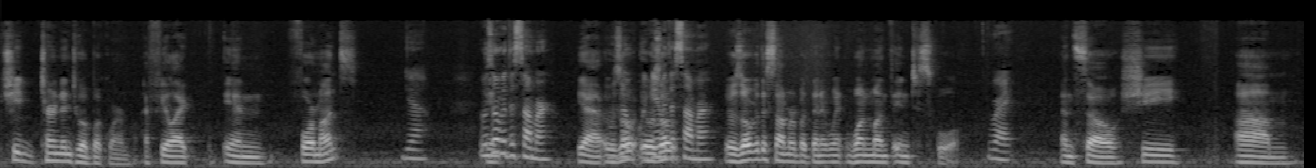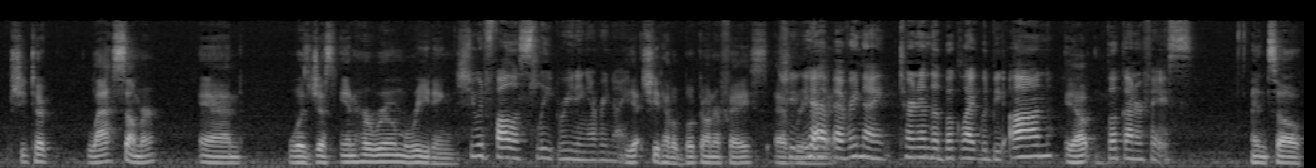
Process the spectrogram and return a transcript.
She turned into a bookworm. I feel like in four months. Yeah. It was In- over the summer. Yeah, it was. o- it was gave it o- the summer. It was over the summer, but then it went one month into school, Right. and so she, um, she took last summer, and was just in her room reading. She would fall asleep reading every night. Yeah, she'd have a book on her face every She'd, yeah, night. every night. Turn in the book light would be on, Yep. book on her face. And so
